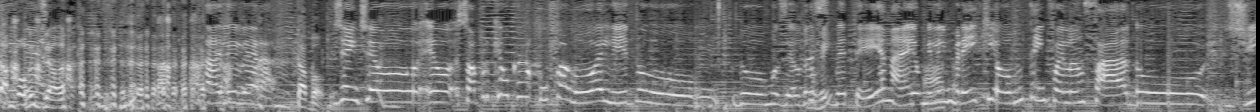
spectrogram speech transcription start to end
Tá bom, diz ela. Tá liberado. Tá bom. Gente, eu, eu só porque o Capu falou ali do, do Museu do SBT, né? Eu me lembrei que ontem foi lançado o G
